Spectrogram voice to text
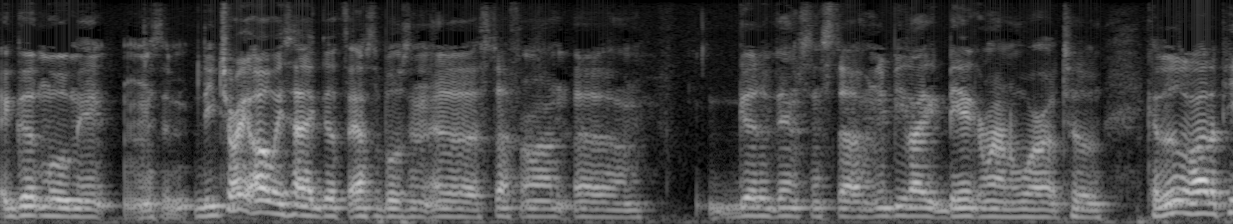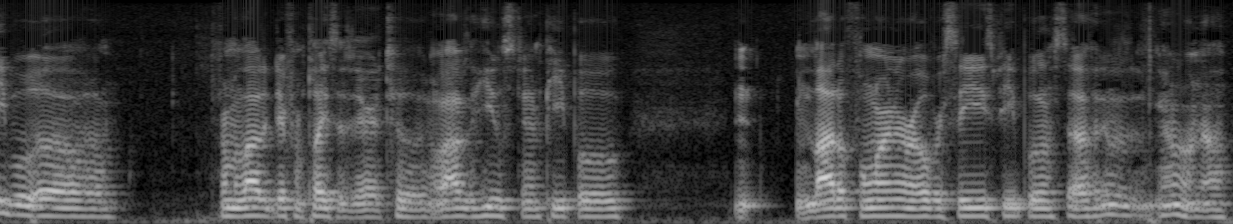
a good movement. Detroit always had good festivals and uh, stuff around um, good events and stuff, and it'd be like big around the world too. Cause there's a lot of people uh, from a lot of different places there too. A lot of the Houston people, a lot of foreigner overseas people and stuff. It was I don't know.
